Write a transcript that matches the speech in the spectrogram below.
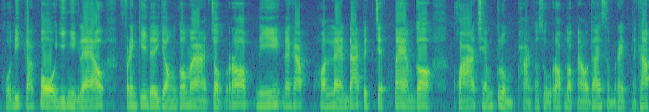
โคดี้กักโปยิงอีกแล้วเฟรงกี้เดยองก็มาจบรอบนี้นะครับฮอลแลนด์ได้ไป7แต้มก็คว้าแชมป์กลุ่มผ่านเข้าสู่รอบน็อกเอาท์ได้สำเร็จนะครับ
